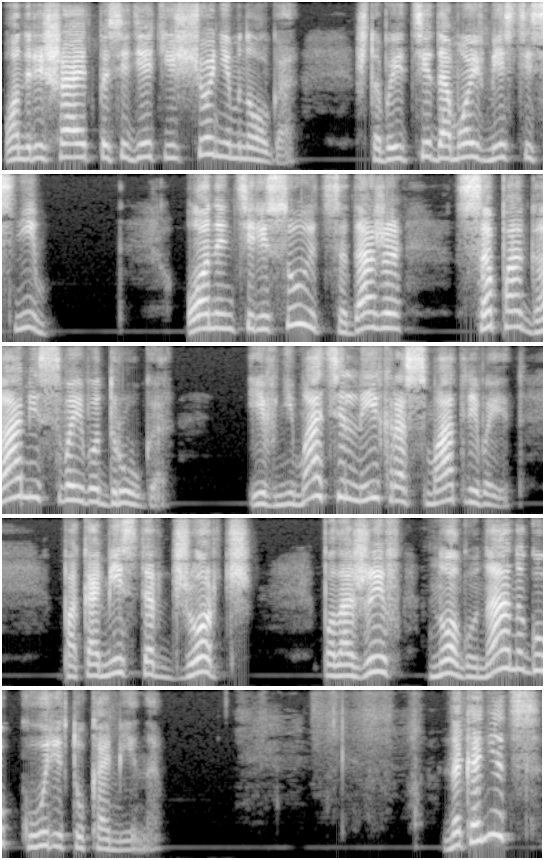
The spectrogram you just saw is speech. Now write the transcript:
Он решает посидеть еще немного, чтобы идти домой вместе с ним. Он интересуется даже сапогами своего друга и внимательно их рассматривает, пока мистер Джордж, положив ногу на ногу, курит у камина. Наконец,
